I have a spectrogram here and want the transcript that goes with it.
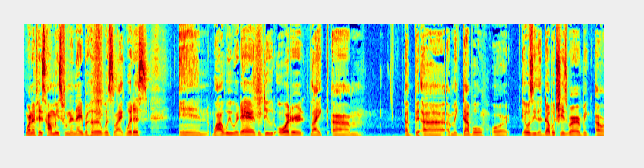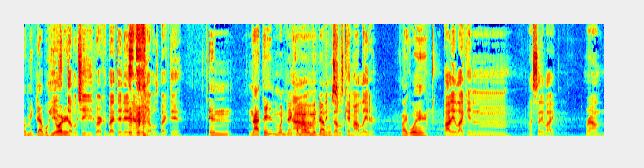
one of his homies from the neighborhood was like with us. And while we were there, the dude ordered like um, a uh, a McDouble or it was either double cheeseburger or, Mc, or McDouble. He Yes, ordered double cheeseburger because back then They didn't have doubles back then. and not then. When did they come out with McDoubles? McDoubles came out later. Like when? Probably like in I say like around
